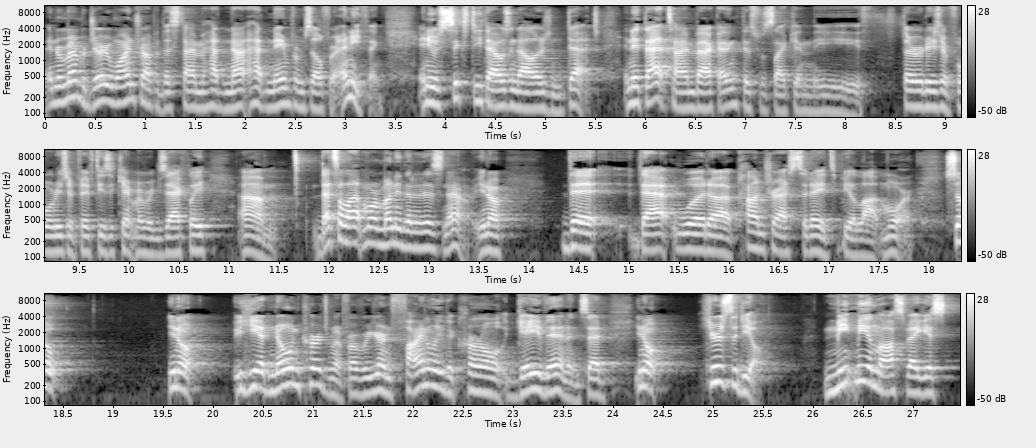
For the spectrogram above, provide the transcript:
and remember, Jerry Weintraub at this time had not had a name for himself or anything, and he was $60,000 in debt. And at that time, back, I think this was like in the 30s or 40s or 50s, I can't remember exactly. Um, that's a lot more money than it is now. You know, that that would uh, contrast today to be a lot more. So, you know, he had no encouragement for over a year, and finally the colonel gave in and said, you know, here's the deal: meet me in Las Vegas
